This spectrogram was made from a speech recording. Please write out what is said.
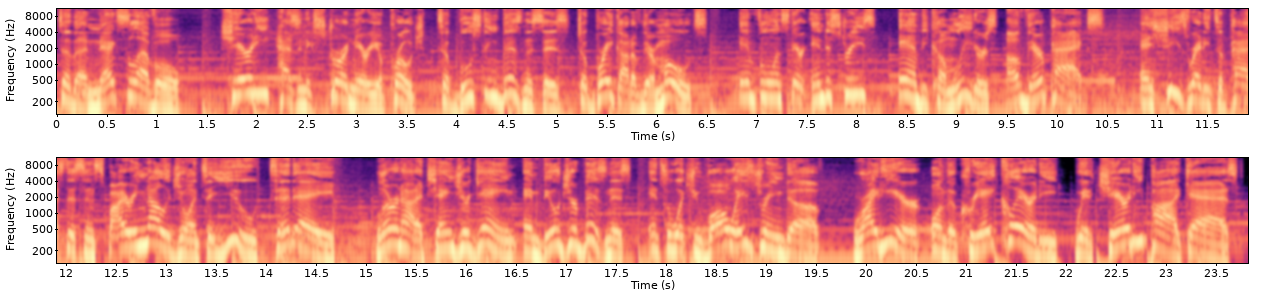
to the next level. Charity has an extraordinary approach to boosting businesses to break out of their modes, influence their industries, and become leaders of their packs. And she's ready to pass this inspiring knowledge on to you today. Learn how to change your game and build your business into what you've always dreamed of. Right here on the Create Clarity with Charity podcast.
